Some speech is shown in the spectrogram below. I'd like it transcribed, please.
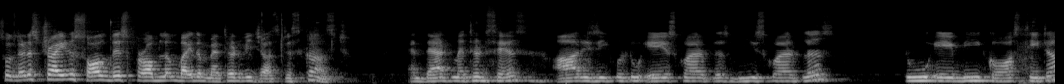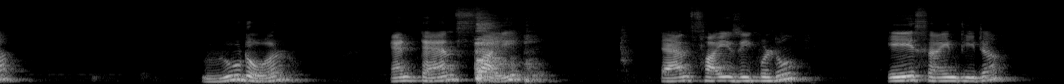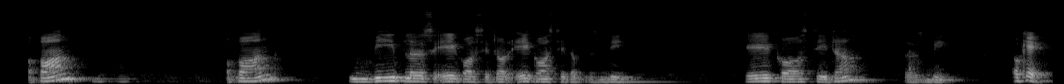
So let us try to solve this problem by the method we just discussed. And that method says r is equal to a square plus b square plus 2ab cos theta root over and tan phi tan phi is equal to a sine theta upon upon b plus a cos theta or a cos theta plus b a cos theta plus b. Okay.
